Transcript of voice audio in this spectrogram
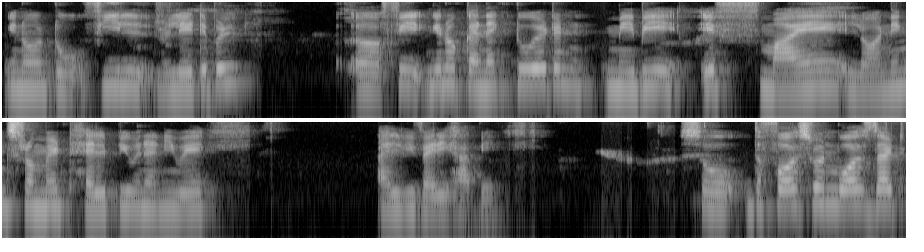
you know, do feel relatable, uh, feel you know, connect to it, and maybe if my learnings from it help you in any way, I'll be very happy. So the first one was that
